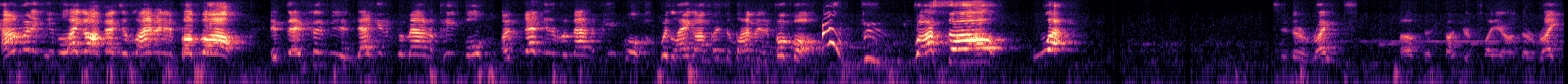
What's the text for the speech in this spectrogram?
How many people like offensive linemen in football? If there could be a negative amount of people, a negative amount of people would like offensive linemen in football. Russell, what? To the right of the Thunder player on the right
